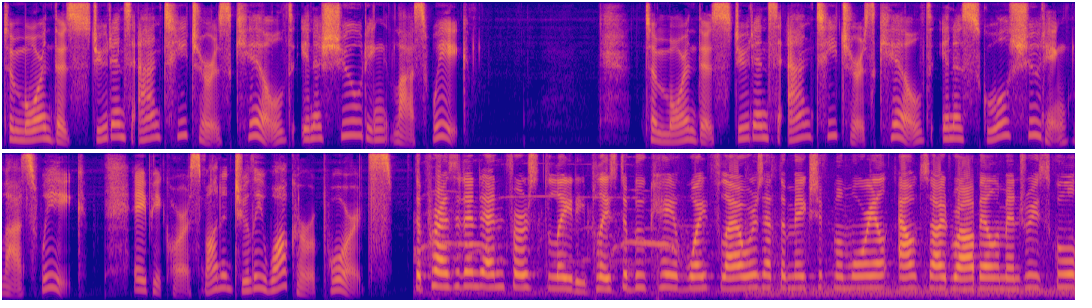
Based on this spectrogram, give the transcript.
to mourn the students and teachers killed in a shooting last week. To mourn the students and teachers killed in a school shooting last week. AP correspondent Julie Walker reports. The President and First Lady placed a bouquet of white flowers at the makeshift memorial outside Robb Elementary School,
